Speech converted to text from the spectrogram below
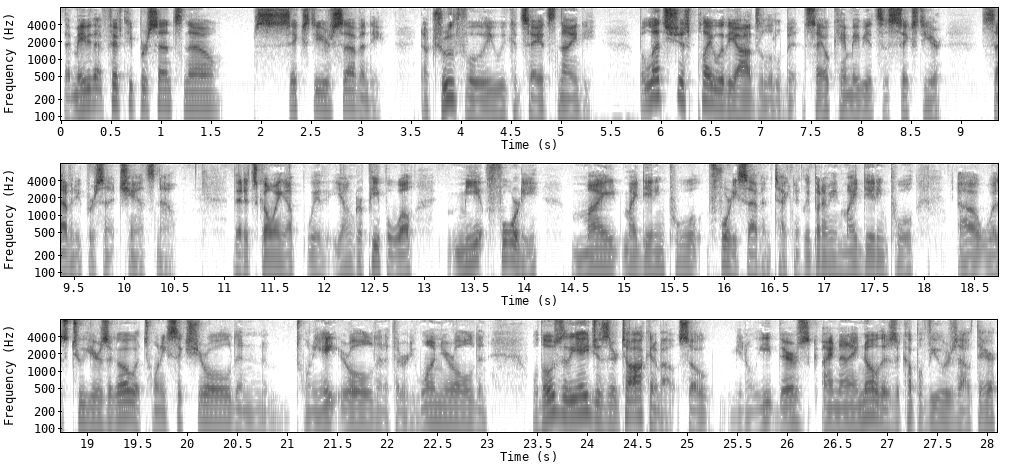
that maybe that 50% is now 60 or 70. Now, truthfully, we could say it's 90. But let's just play with the odds a little bit and say, okay, maybe it's a 60 or 70% chance now that it's going up with younger people. Well, me at 40, my my dating pool, 47 technically, but I mean my dating pool uh, was two years ago, a 26 year old and a 28 year old and a 31 year old, and well, those are the ages they're talking about. So you know, there's and I know there's a couple viewers out there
